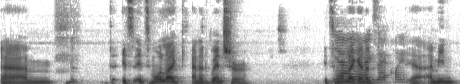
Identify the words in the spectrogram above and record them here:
Um, it's it's more like an adventure. It's more yeah, like yeah, an ad- exactly. yeah. I mean,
